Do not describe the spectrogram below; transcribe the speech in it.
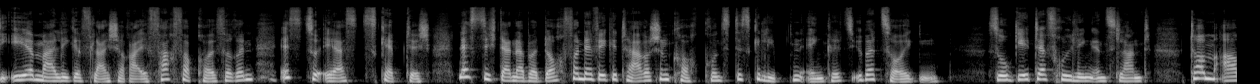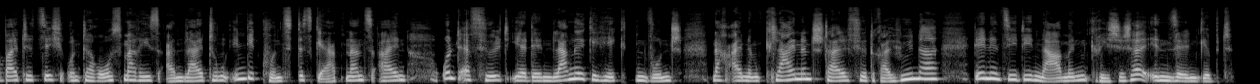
Die ehemalige Fleischerei-Fachverkäuferin ist zuerst skeptisch, lässt sich dann aber doch von der vegetarischen Kochkunst des geliebten Enkels überzeugen. So geht der Frühling ins Land. Tom arbeitet sich unter Rosmaries Anleitung in die Kunst des Gärtnerns ein und erfüllt ihr den lange gehegten Wunsch nach einem kleinen Stall für drei Hühner, denen sie die Namen griechischer Inseln gibt.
